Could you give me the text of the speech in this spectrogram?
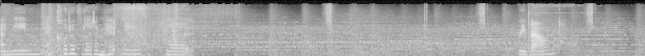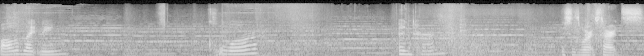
I mean, I could have let him hit me, but rebound. Ball of Lightning, Core, and turn. This is where it starts.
